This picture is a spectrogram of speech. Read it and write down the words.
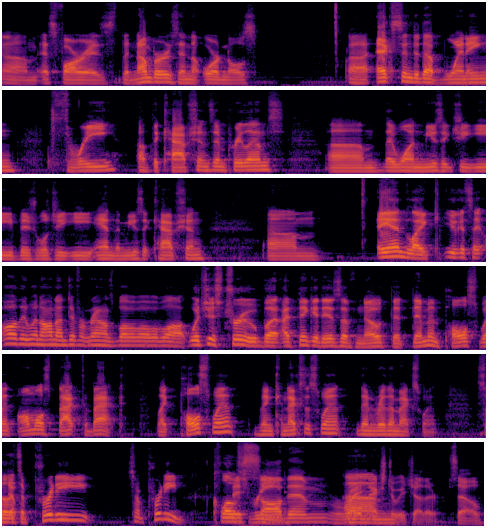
um, as far as the numbers and the ordinals. Uh, X ended up winning three of the captions in prelims. Um, they won music GE, visual GE, and the music caption. Um, And like you could say, oh, they went on on different rounds, blah blah blah blah blah, which is true. But I think it is of note that them and Pulse went almost back to back. Like Pulse went, then Connexus went, then Rhythm X went. So Yep. it's a pretty, it's a pretty close. They close saw them right next Um, to each other. So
